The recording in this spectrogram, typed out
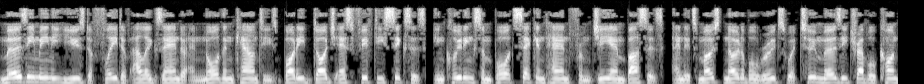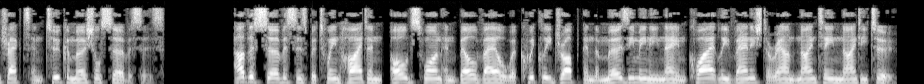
Merseymini used a fleet of Alexander and Northern Counties bodied Dodge S56s, including some bought second-hand from GM buses, and its most notable routes were two Mersey travel contracts and two commercial services. Other services between Huyton, Old Swan and Belle Vale were quickly dropped and the Merseymini name quietly vanished around 1992,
